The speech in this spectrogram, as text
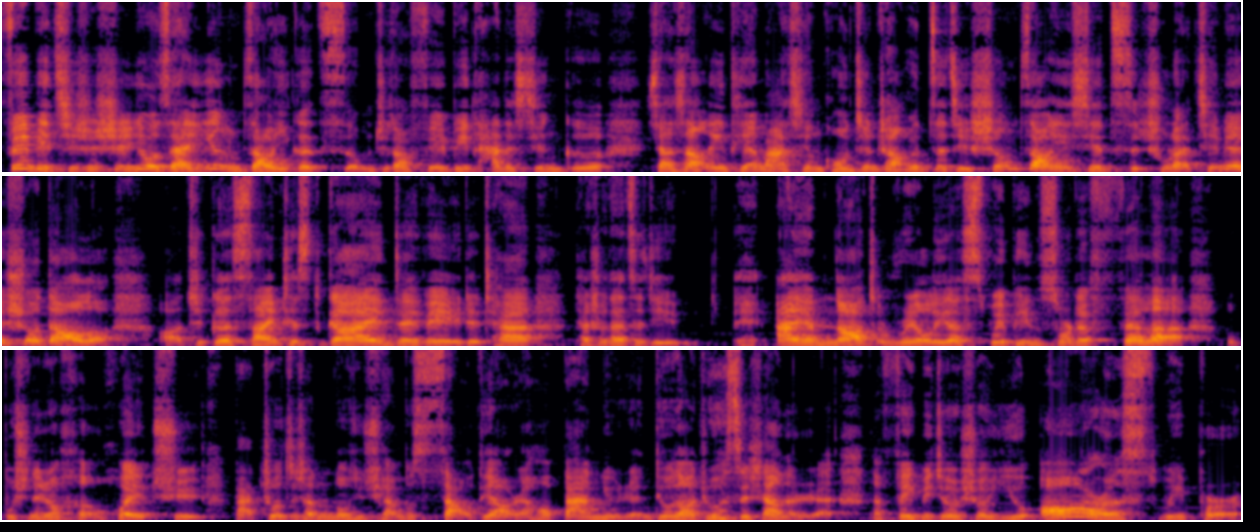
Phoebe 其实是又在硬造一个词。我们知道 Phoebe 她的性格想象力天马行空，经常会自己生造一些词出来。前面说到了啊、这个 scientist guy David，他他说他自己。I am not really a sweeping sort of fella。我不是那种很会去把桌子上的东西全部扫掉，然后把女人丢到桌子上的人。那菲比就说：“You are a sweeper。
